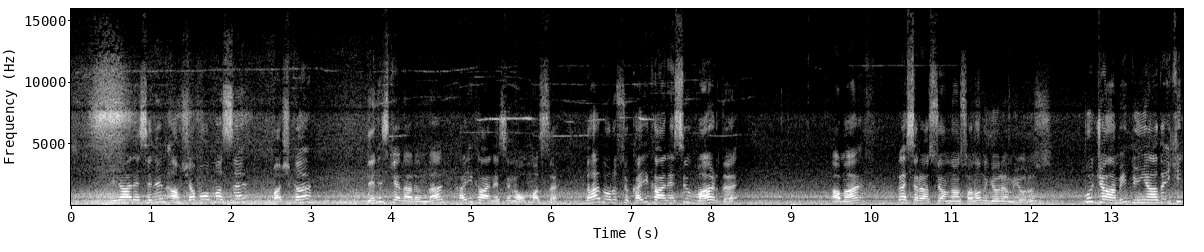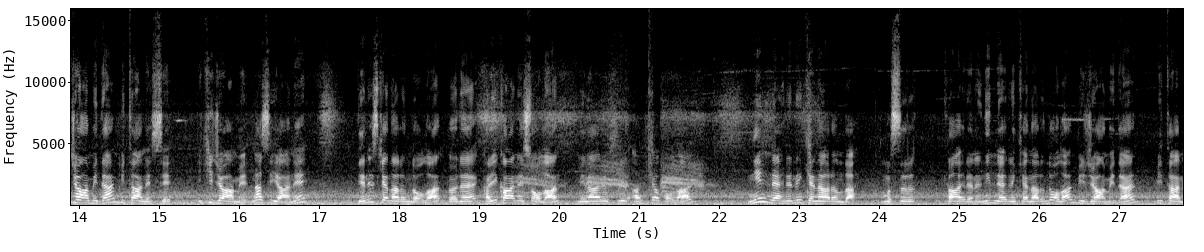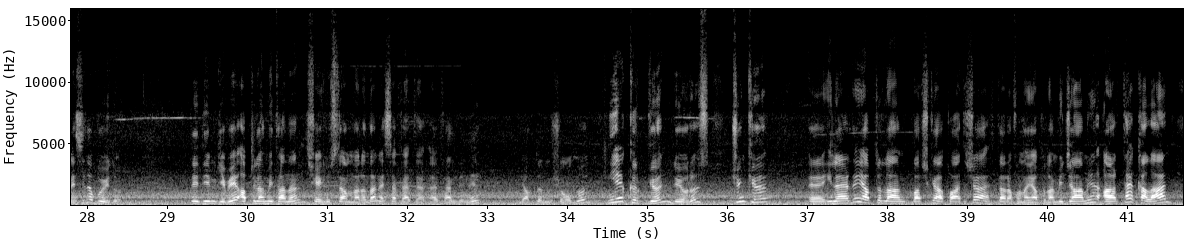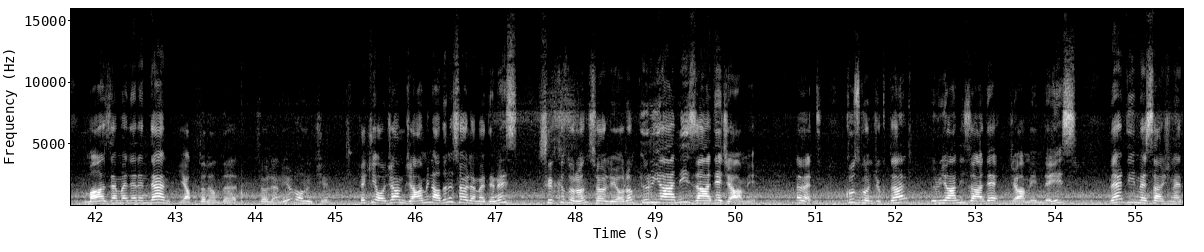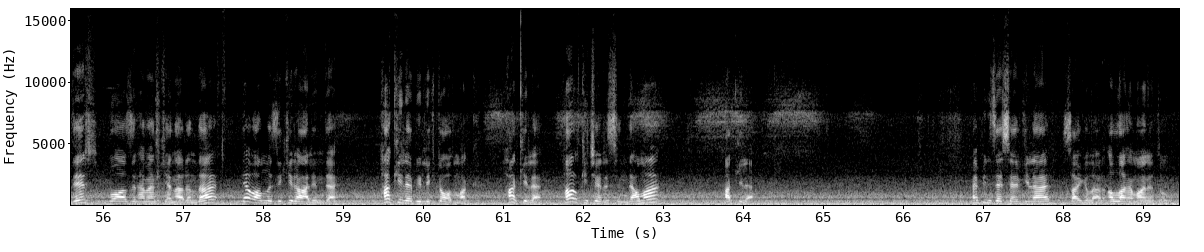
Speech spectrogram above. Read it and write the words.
Minaresinin ahşap olması, başka deniz kenarından kayıkhanesinin olması. Daha doğrusu kayıkhanesi vardı ama restorasyondan sonra onu göremiyoruz. Bu cami dünyada iki camiden bir tanesi. İki cami. Nasıl yani? Deniz kenarında olan, böyle kayıkhanesi olan, minaresi ahşap olan Nil Nehri'nin kenarında, Mısır, Kahire'nin Nil Nehri'nin kenarında olan bir camiden bir tanesi de buydu. Dediğim gibi Abdülhamit Han'ın Şeyhülislamlarından Esef Efe- Efendi'nin yaptırmış olduğu. Niye 40 gün diyoruz? Çünkü e, ileride yaptırılan başka padişah tarafından yapılan bir caminin arta kalan malzemelerinden yaptırıldığı söyleniyor onun için. Peki hocam caminin adını söylemediniz. Sıkı durun söylüyorum. Üryanizade Camii. Evet, Kuzguncuk'ta Üryanizade Camii'ndeyiz. Verdiği mesaj nedir? Boğazın hemen kenarında devamlı zikir halinde. Hak ile birlikte olmak. Hak ile. Halk içerisinde ama hak ile. Hepinize sevgiler, saygılar. Allah'a emanet olun.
